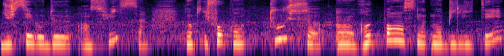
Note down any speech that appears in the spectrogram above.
du CO2 en Suisse. Donc il faut qu'on tous, on repense notre mobilité,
